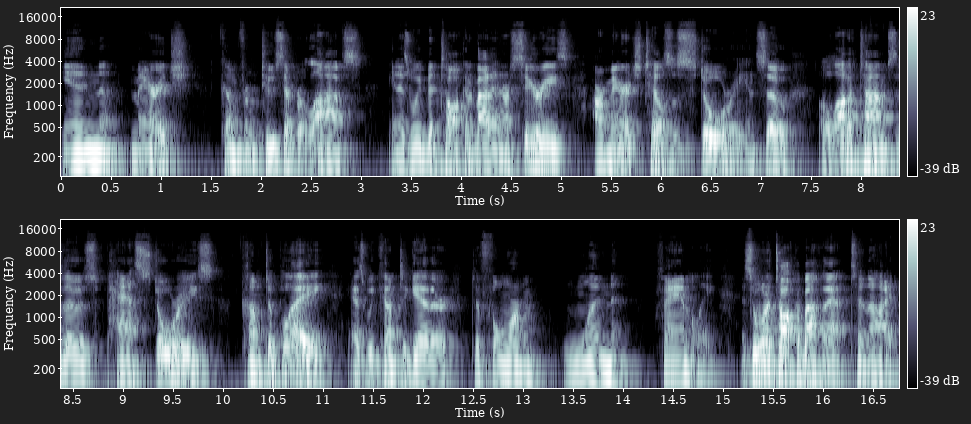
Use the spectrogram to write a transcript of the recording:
in marriage come from two separate lives. And as we've been talking about in our series, our marriage tells a story. And so a lot of times those past stories come to play as we come together to form one family. And so I want to talk about that tonight.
